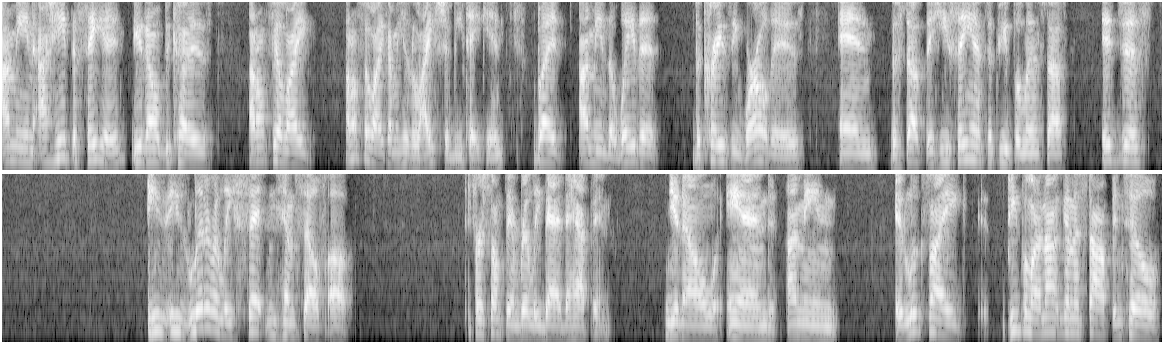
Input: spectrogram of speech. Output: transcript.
I mean, I hate to say it, you know, because I don't feel like I don't feel like I mean his life should be taken, but I mean the way that the crazy world is and the stuff that he's saying to people and stuff, it just he's he's literally setting himself up for something really bad to happen. You know, and I mean, it looks like people are not going to stop until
